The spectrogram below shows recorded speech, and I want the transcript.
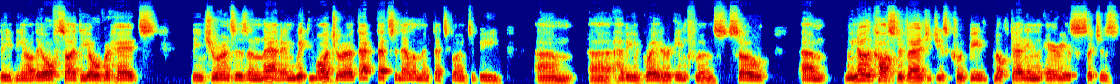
the you know the offsite, the overheads, the insurances and that. And with modular, that that's an element that's going to be um, uh, having a greater influence. So um, we know the cost advantages could be looked at in areas such as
